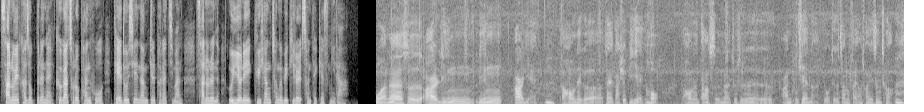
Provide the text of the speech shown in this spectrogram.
산호의 가족들은 그가 졸업한 후 대도시에 남길 바랐지만 산호는 의연의 귀향 창업의 길을 선택했습니다. 我呢是二零零二年，嗯，然后那个在大学毕业以后， 然后呢，当时呢就是安图县呢有这个咱们返乡创业政策，嗯，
